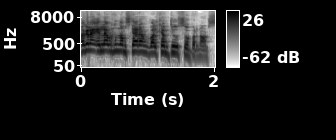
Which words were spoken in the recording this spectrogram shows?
മക്കളെ എല്ലാവർക്കും നമസ്കാരം. Welcome to super notes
